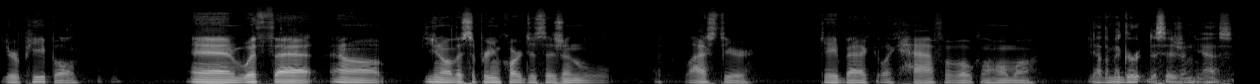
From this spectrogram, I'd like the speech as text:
your people and with that, uh, you know, the Supreme Court decision last year gave back like half of Oklahoma. Yeah, the McGirt decision, yes.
